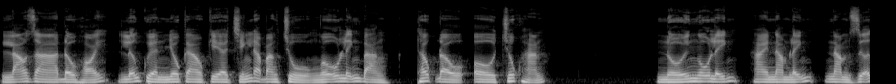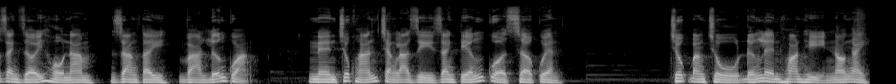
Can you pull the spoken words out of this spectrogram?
Lão già đầu hói, Lưỡng quyền nhô cao kia chính là bang chủ ngũ lĩnh bang, Thốc đầu ô trúc hán. Nối ngũ lĩnh, Hai nam lĩnh, nằm giữa ranh giới Hồ Nam, Giang Tây và Lưỡng Quảng. Nên trúc hán chẳng lạ gì danh tiếng của sở quyền. Trúc bang chủ đứng lên hoan hỉ nói ngay,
